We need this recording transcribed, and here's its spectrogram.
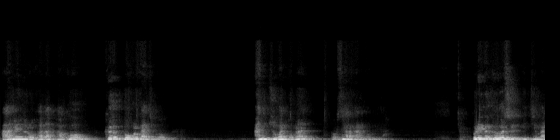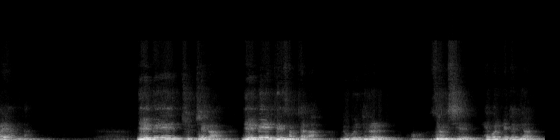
아멘으로 화답하고 그 복을 가지고 한 주간 동안 또 살아가는 겁니다. 우리는 그것을 잊지 말아야 합니다. 예배의 주체가 예배의 대상자가 누구인지를 어, 상실해버리게 되면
